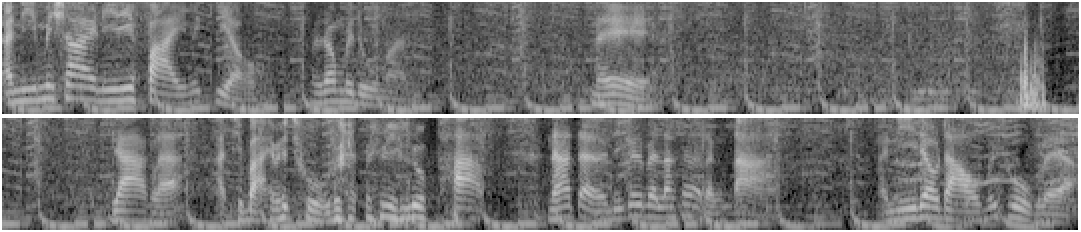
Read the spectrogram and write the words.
อันนี้ไม่ใช่ อันนี้นี่ไฟไม่เกี่ยว ไม่ต้องไปดูมันนี่ยากแล้วอธิบายไม่ถูกด้วยไม่มีรูปภาพนะแต่อันนี้ก็จะเป็นลักษณะต่างๆ อันนี้เดาๆไม่ถูกเลยอะ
